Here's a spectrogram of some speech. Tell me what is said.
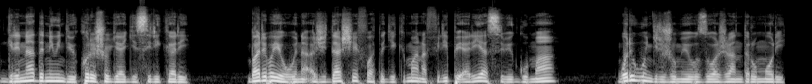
grenade n'ibindi bikoresho bya gisirikari bari bayobowe na ajida shefu Hategekimana Philippe Arias Biguma wari wungirije umuyobozi wa jandarumori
